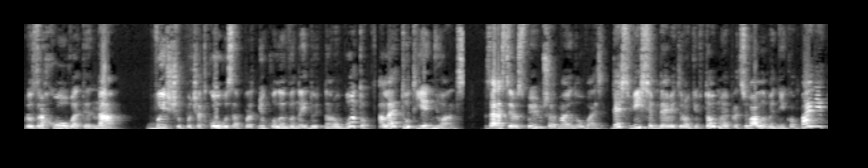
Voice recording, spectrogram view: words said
розраховувати на вищу початкову зарплатню, коли вони йдуть на роботу, але тут є нюанс. Зараз я розповім, що я маю на увазі. Десь 8-9 років тому я працювала в одній компанії,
